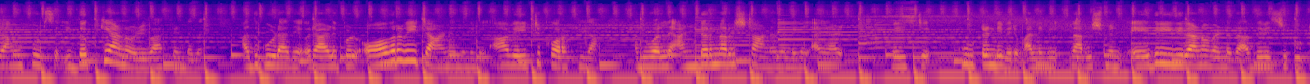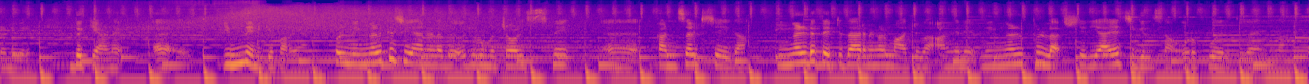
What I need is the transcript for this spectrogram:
junk foods ഇതൊക്കെയാണ് ഒഴിവാക്കേണ്ടത്. അതുകൂടാതെ ഒരാളിപ്പോൾ ഓവർ വെയിറ്റ് ആണെന്നുണ്ടെങ്കിൽ ആ വെയിറ്റ് കുറയ്ക്കുക. അതുപോലെ അണ്ടർ നറിഷ്ഡ് ആണെന്നുണ്ടെങ്കിൽ അയാൾ വെയിറ്റ് കൂട്ടേണ്ടി വരും. അല്ലെങ്കിൽ നറിഷ്മെന്റ് ഏത് രീതിയിലാണോ വേണ്ടത് അത് വെച്ച് കൂട്ടേണ്ടി വരും. ഇതൊക്കെയാണ് ഇന്ന് എനിക്ക് പറയാം അപ്പോൾ നിങ്ങൾക്ക് ചെയ്യാനുള്ളത് ഒരു റുമറ്റോളജിസ്റ്റിനെ കൺസൾട്ട് ചെയ്യുക. നിങ്ങളുടെ തെറ്റിദ്ധാരണകൾ മാറ്റുക. അങ്ങനെ നിങ്ങൾക്കുള്ള ശരിയായ ചികിത്സ ഉറപ്പുവരുത്തുക എന്നതാണ്.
